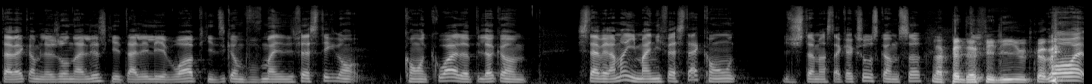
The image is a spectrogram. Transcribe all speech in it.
T'avais comme le journaliste qui est allé les voir. Puis qui dit, comme, vous vous manifestez con- contre quoi, là? Puis là, comme. C'était vraiment. Ils manifestaient contre. Justement, c'était quelque chose comme ça. La pédophilie ou de quoi? Ouais, ouais.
